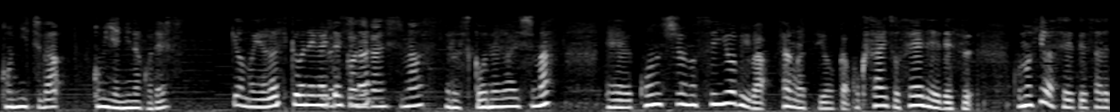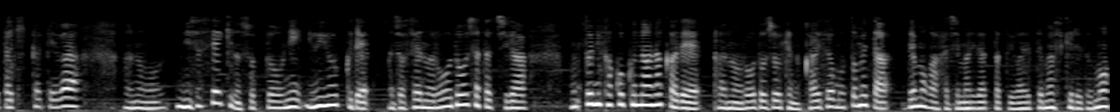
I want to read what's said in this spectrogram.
こんにちは。小宮にな子です。今日もよろしくお願いいたします。よろしくお願いします。よろしくお願いします。えー、今週の水曜日は3月8日国際女性デーです。この日が制定されたきっかけは、あの、20世紀の初頭にニューヨークで女性の労働者たちが本当に過酷な中で、あの、労働条件の改善を求めたデモが始まりだったと言われてますけれども、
